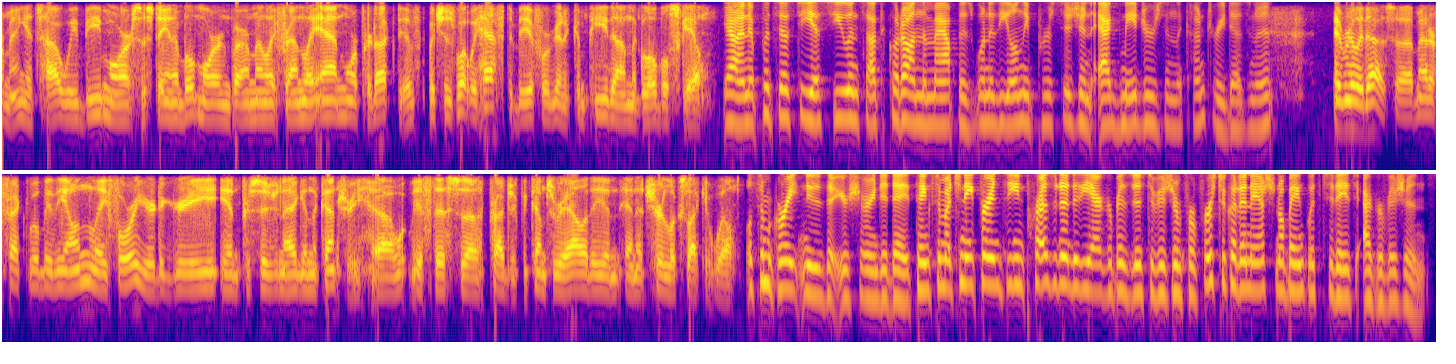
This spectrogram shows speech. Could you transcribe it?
farming. It's how we be more sustainable, more environmentally friendly, and more productive, which is what we have to be if we're going to compete on the global scale. Yeah, and it puts SDSU in South Dakota on the map as one of the only precision ag majors in the country, doesn't it? It really does. Uh, matter of fact, we'll be the only four-year degree in precision ag in the country uh, if this uh, project becomes a reality, and, and, it sure looks like it will. Well, some great news that you're sharing today. Thanks so much, Nate Franzen, President of the Agribusiness Division for First Dakota National Bank with today's AgriVisions.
